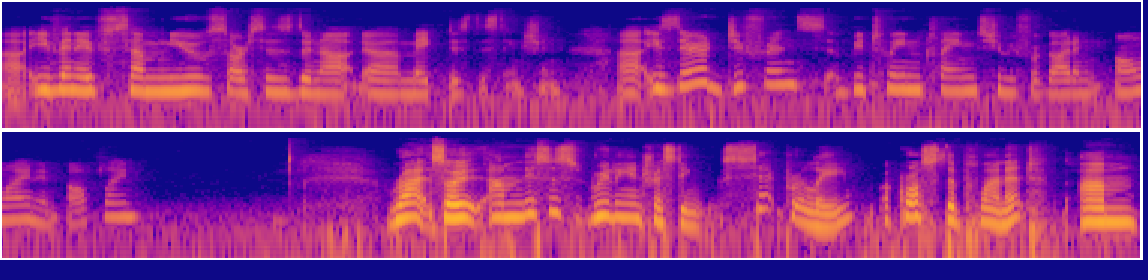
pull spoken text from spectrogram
uh, even if some news sources do not uh, make this distinction. Uh, is there a difference between claims to be forgotten online and offline? Right. So um, this is really interesting. Separately across the planet, um,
